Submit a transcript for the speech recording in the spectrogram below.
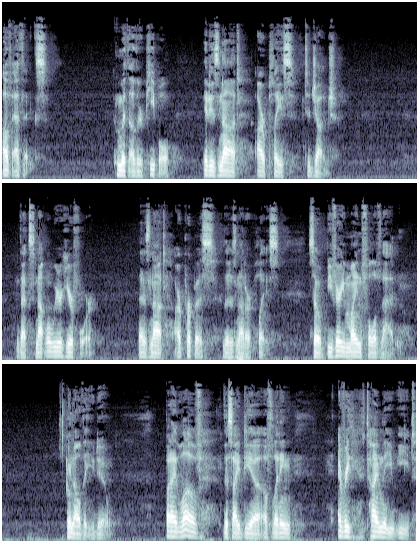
of ethics with other people, it is not our place to judge. That's not what we're here for. That is not our purpose. That is not our place. So be very mindful of that in all that you do. But I love this idea of letting every time that you eat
